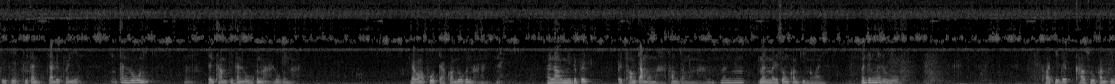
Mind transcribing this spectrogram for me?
ที่ที่ที่ท่านจารึกไว้นี้ท่านรู้นี่เป็นธรรมที่ท่านรู้ขึ้นมา รู้ขึ้นมา แล้วก็มาพูดจากความรู้ขึ้นมานั้นเรามีจะไปไปท่องจำออกมา ท่องจำออกมา มันมันไม่ได้ทรงความจริงเอาไว้ มันถึงไม่รู้ พอจิตได้เข้าสู่ความจริง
